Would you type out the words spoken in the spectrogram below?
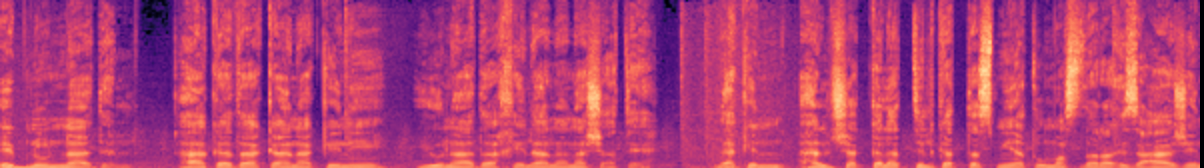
ابن النادل هكذا كان كيني ينادى خلال نشأته. لكن هل شكلت تلك التسمية مصدر إزعاج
